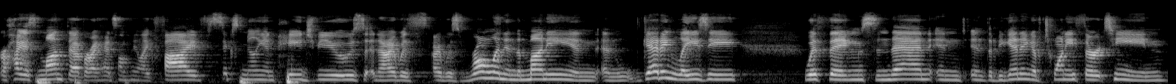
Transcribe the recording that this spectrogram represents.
or highest month ever, I had something like five, six million page views. And I was, I was rolling in the money and, and getting lazy with things. And then in, in the beginning of 2013,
